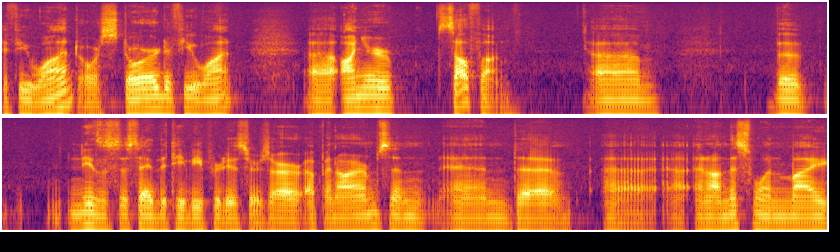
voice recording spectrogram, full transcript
if you want, or stored if you want, uh, on your cell phone. Um, the, needless to say, the TV producers are up in arms, and and uh, uh, and on this one, my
